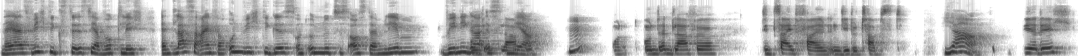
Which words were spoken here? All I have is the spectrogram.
Naja, das Wichtigste ist ja wirklich, entlasse einfach Unwichtiges und Unnützes aus deinem Leben. Weniger ist mehr. Hm? Und, und entlarve die Zeitfallen, in die du tappst. Ja. Wir dich,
